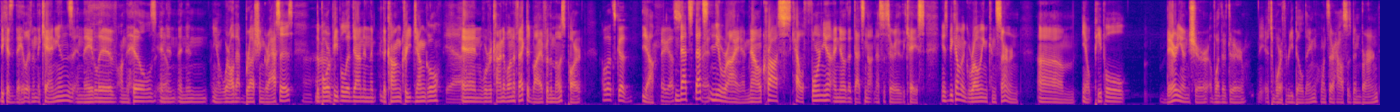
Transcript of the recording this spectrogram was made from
because they live in the canyons and they live on the hills and then and then you know where all that brush and grass is. The poor people live down in the, the concrete jungle. Yeah. And we're kind of unaffected by it for the most part. Well, that's good, Yeah. I guess. That's that's right? near where I am now. Across California, I know that that's not necessarily the case. It's become a growing concern. Um, you know, people very unsure of whether they're it's worth rebuilding once their house has been burned.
